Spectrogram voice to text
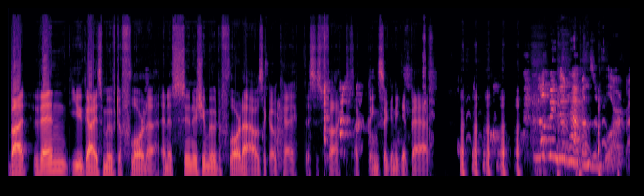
But then you guys moved to florida. And as soon as you moved to florida i was like okay this is fucked. Like things are going to get bad. Nothing good happens in florida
